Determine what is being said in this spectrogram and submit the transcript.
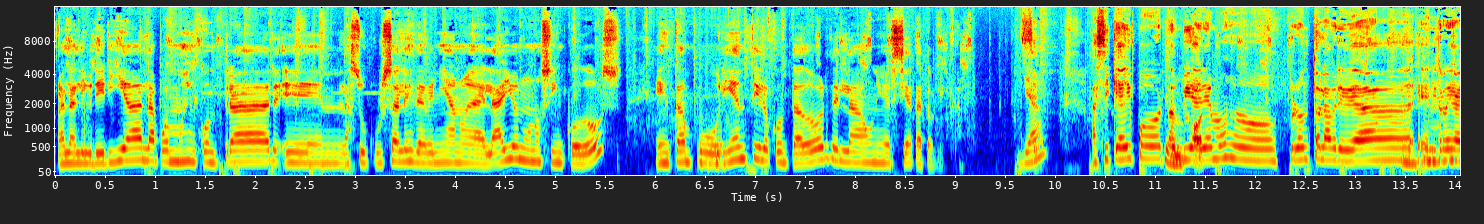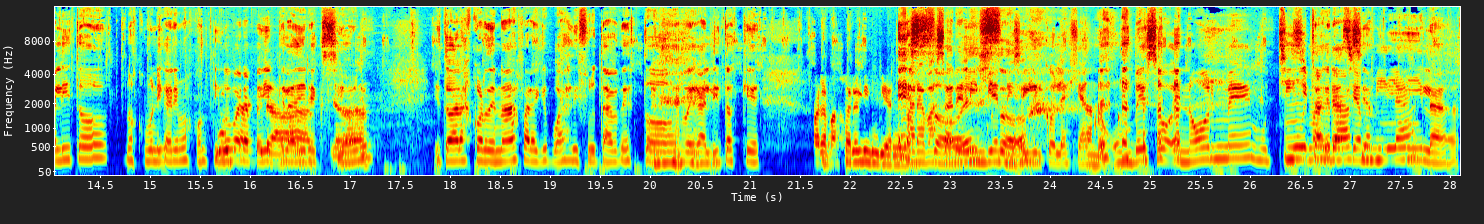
a la librería la podemos encontrar en las sucursales de Avenida Nueva de Lyon 152 en Campo Oriente y lo contador de la Universidad Católica ya Así que ahí por, te enviaremos pronto a la brevedad el regalito. Nos comunicaremos contigo Muchas para pedirte la dirección y todas las coordenadas para que puedas disfrutar de estos regalitos que Para pasar el invierno. Eso, para pasar el invierno eso. y seguir colegiando un beso enorme muchísimas muchas gracias, gracias, Mila. Mila.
